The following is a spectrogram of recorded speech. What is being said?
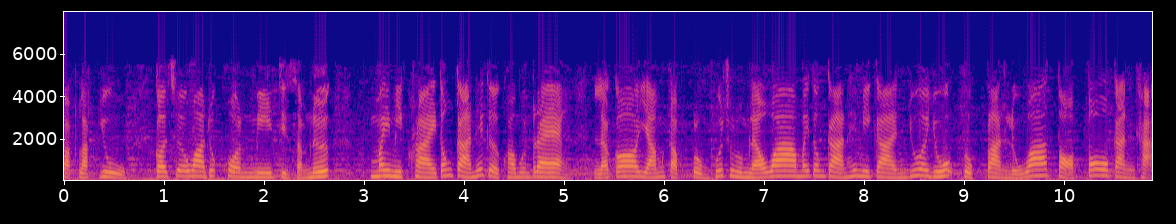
ปักหลักอยู่ ก็เชื่อว่าทุกคนมีจิตสำนึกไม่มีใครต้องการให้เกิดความรุนแรง แล้วก็ย้ำกับกลุ่มผู้ชุมนุมแล้วว่าไม่ต้องการให้มีการยั่วยุปลุกปลั่นหรือว่าตอบโต้กันค่ะ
